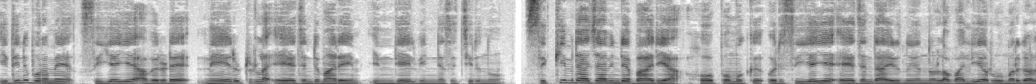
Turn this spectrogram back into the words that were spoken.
ഇതിനു പുറമെ സി ഐ എ അവരുടെ നേരിട്ടുള്ള ഏജന്റുമാരെയും ഇന്ത്യയിൽ വിന്യസിച്ചിരുന്നു. സിക്കിം രാജാവിന്റെ ഭാര്യ ഹോപ്പോമുക്ക് ഒരു സി ഐ എ ഏജന്റ് ആയിരുന്നു എന്നുള്ള വലിയ റൂമറുകൾ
